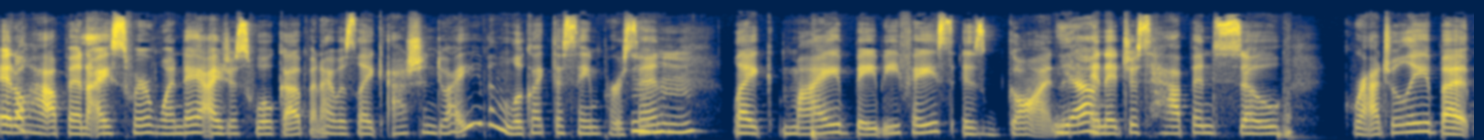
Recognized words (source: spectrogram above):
It'll happen. I swear one day I just woke up and I was like, Ashton, do I even look like the same person? Mhm. Like my baby face is gone. Yeah. And it just happened so gradually, but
